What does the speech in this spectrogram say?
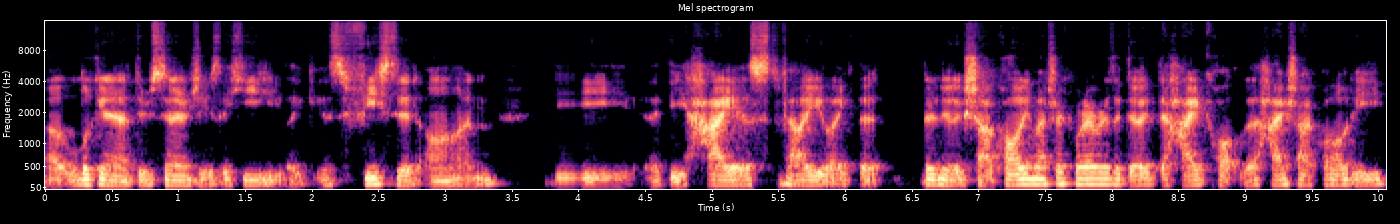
uh, looking at through Synergy's that he like is feasted on the the highest value, like the their new like shot quality metric, whatever it is, like the, like the high qual the high shot quality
